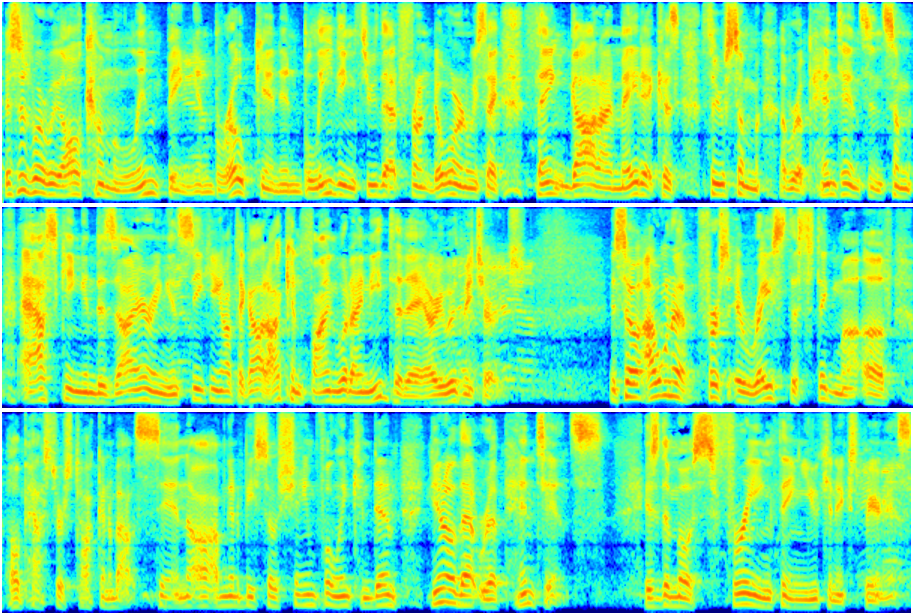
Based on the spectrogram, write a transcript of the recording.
This is where we all come limping and broken and bleeding through that front door, and we say, Thank God I made it, because through some uh, repentance and some asking and desiring and seeking out to God, I can find what I need today. Are you with me, church? And so I want to first erase the stigma of, oh, pastor's talking about sin. Oh, I'm going to be so shameful and condemned. You know that repentance is the most freeing thing you can experience.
